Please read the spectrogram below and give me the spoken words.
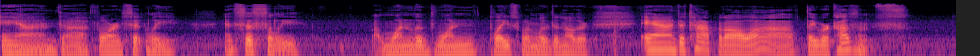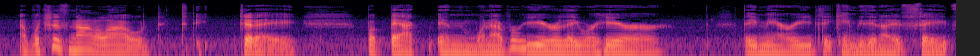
and uh, Florence, Italy, and Sicily. One lived one place, one lived another. And to top it all off, they were cousins, which is not allowed t- today. But back in whenever year they were here, they married, they came to the United States,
